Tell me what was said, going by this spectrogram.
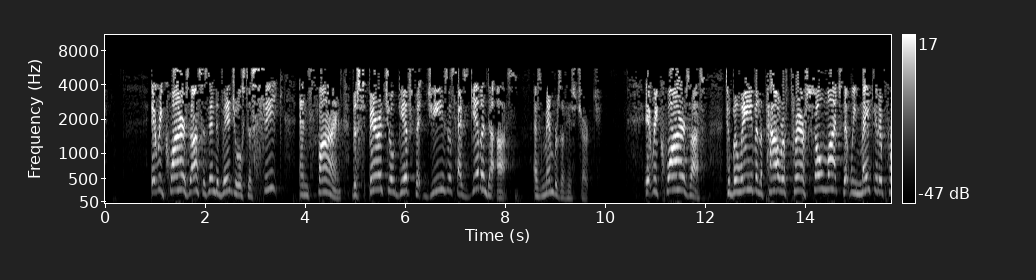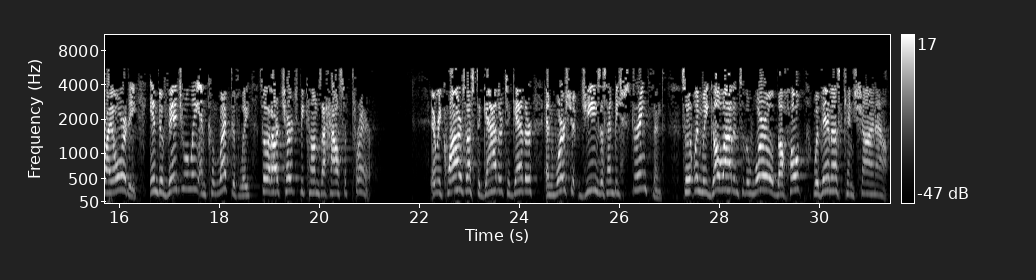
It requires us as individuals to seek and find the spiritual gifts that Jesus has given to us as members of His church. It requires us to believe in the power of prayer so much that we make it a priority individually and collectively so that our church becomes a house of prayer. It requires us to gather together and worship Jesus and be strengthened so that when we go out into the world, the hope within us can shine out.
